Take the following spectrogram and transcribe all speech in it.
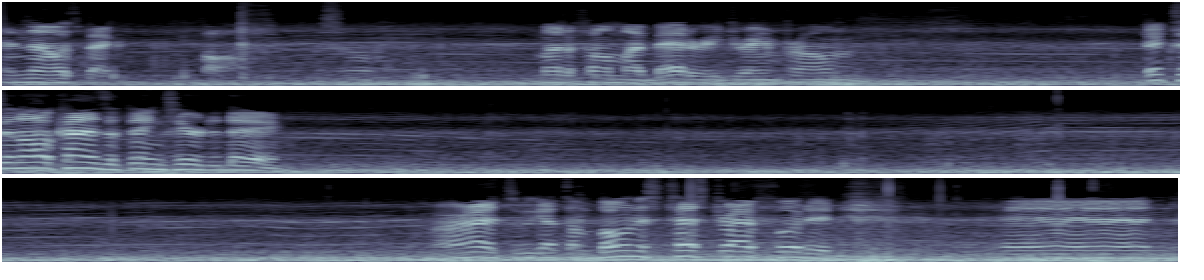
and now it's back off. So might have found my battery drain problem. Fixing all kinds of things here today. All right, so we got some bonus test drive footage and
